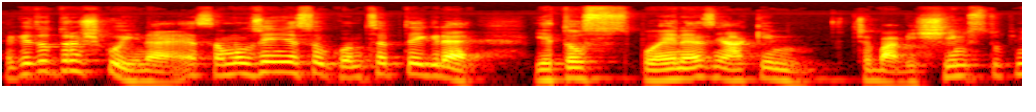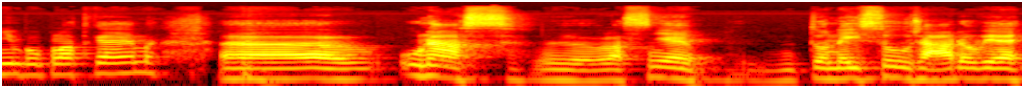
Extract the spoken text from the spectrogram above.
tak je to trošku jiné. Samozřejmě jsou koncepty, kde je to spojené s nějakým třeba vyšším stupním poplatkem. Uh, u nás uh, vlastně to nejsou řádově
